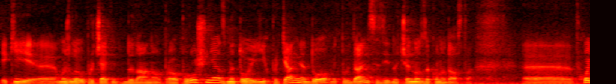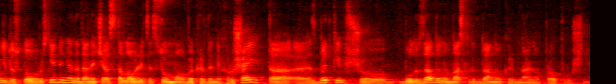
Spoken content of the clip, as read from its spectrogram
які е, можливо причетні до даного правопорушення з метою їх притягнення до відповідальності згідно чинного законодавства. Е, В ході досудового розслідування на даний час встановлюється сума викрадених грошей та е, збитків, що були завдано внаслідок даного кримінального правопорушення.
